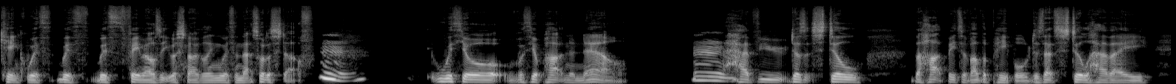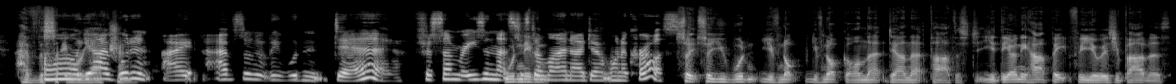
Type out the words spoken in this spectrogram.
kink with with with females that you were snuggling with and that sort of stuff. hmm, With your with your partner now, hmm. have you does it still the heartbeats of other people does that still have a have the same oh yeah, I wouldn't. I absolutely wouldn't dare. For some reason, that's Wouldn't just even- a line I don't want to cross. So so you wouldn't you've not you've not gone that down that path. It's, you, the only heartbeat for you is your partner's.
